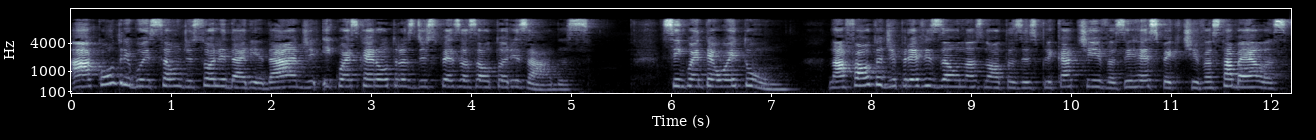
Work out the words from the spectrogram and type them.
a contribuição de solidariedade e quaisquer outras despesas autorizadas. 58.1. Na falta de previsão nas notas explicativas e respectivas tabelas,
